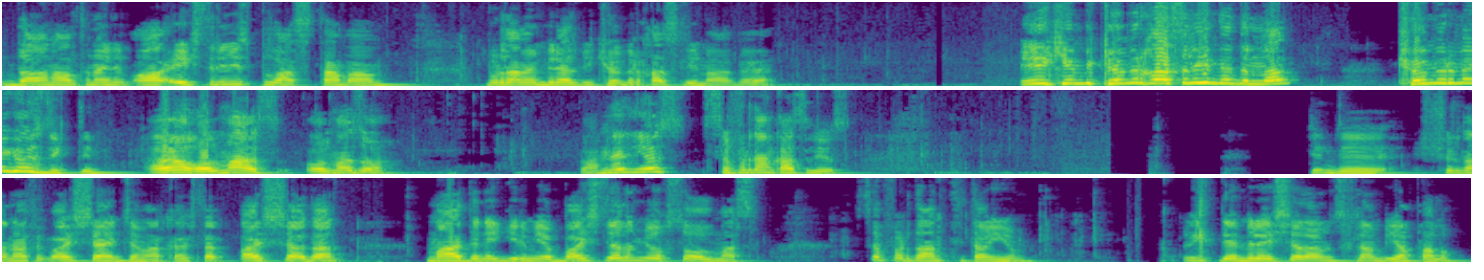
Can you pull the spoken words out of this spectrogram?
dağın altına inip. Aa Extremist Plus. Tamam. Buradan ben biraz bir kömür kaslayayım abi. İyi kim bir kömür kasılayım dedim lan. Kömürüme göz diktin. Aa, olmaz. Olmaz o. Bak ne diyoruz? Sıfırdan kasılıyoruz. Şimdi şuradan hafif aşağı ineceğim arkadaşlar. Aşağıdan madene girmeye başlayalım yoksa olmaz. Sıfırdan titanyum. İlk demir eşyalarımızı falan bir yapalım.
